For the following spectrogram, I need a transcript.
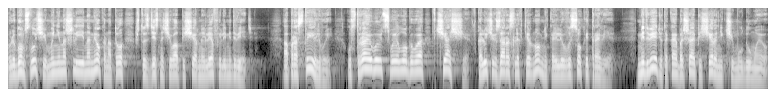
В любом случае, мы не нашли и намека на то, что здесь ночевал пещерный лев или медведь. А простые львы устраивают свое логово в чаще, в колючих зарослях терновника или в высокой траве. Медведю такая большая пещера ни к чему, думаю.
